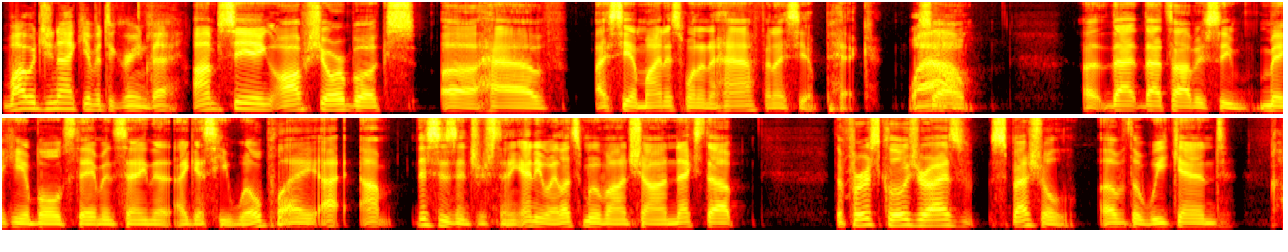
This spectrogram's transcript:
Why would you not give it to Green Bay? I'm seeing offshore books uh, have. I see a minus one and a half, and I see a pick. Wow. So uh, that that's obviously making a bold statement, saying that I guess he will play. I, um, this is interesting. Anyway, let's move on, Sean. Next up, the first close your eyes special of the weekend.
